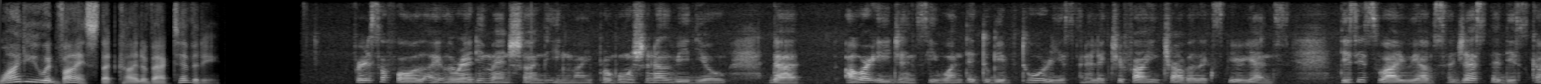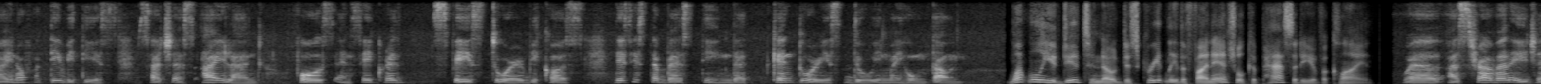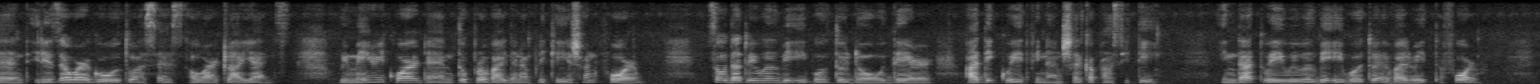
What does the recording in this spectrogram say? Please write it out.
Why do you advise that kind of activity? First of all, I already mentioned in my promotional video that our agency wanted to give tourists an electrifying travel experience. This is why we have suggested this kind of activities such as island, falls, and sacred space tour because this is the best thing that can tourists do in my hometown. What will you do to know discreetly the financial capacity of a client? Well, as travel agent, it is our goal to assess our clients. We may require them to provide an application form so that we will be able to know their adequate financial capacity. In that way, we will be able to evaluate the form.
